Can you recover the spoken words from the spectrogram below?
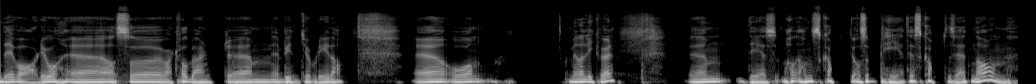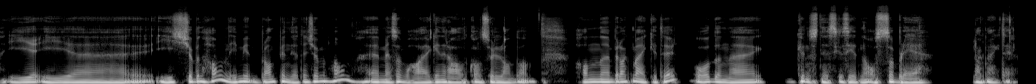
Det var det jo. Eh, altså, I hvert fall Bernt eh, begynte jo å bli, da. Eh, og, men allikevel eh, som, han, skapte, jo- altså Peter skapte seg et navn i, i, eh, i København, i, blant myndighetene i København, eh, mens han var generalkonsul i London. Han brakk ble lagt merke til, og denne kunstneriske siden også ble lagt merke til.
